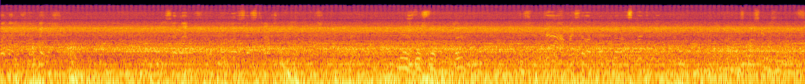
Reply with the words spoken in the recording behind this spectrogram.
вода ушла, конечно. Все нарушило. Было все страшно. Между сопом, да? Да, поселок между Распадки. Спасский называется.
